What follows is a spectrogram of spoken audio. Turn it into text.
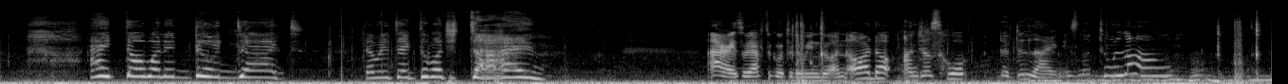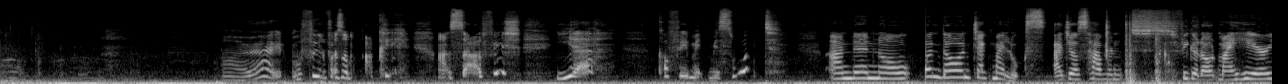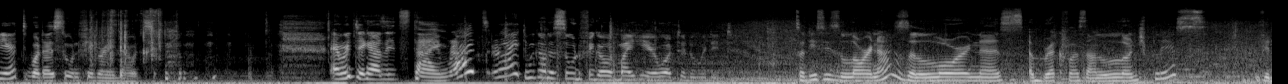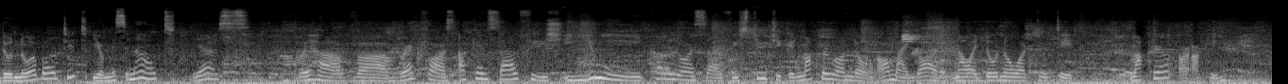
I don't want to do that. That will take too much time. Alright, so we have to go to the window and order and just hope that the line is not too long. Alright, I'm feeling for some ackee and saltfish. Yeah, coffee make me sweat. And then now, and don't check my looks. I just haven't figured out my hair yet, but I soon figure it out. Everything has its time, right? Right? We're gonna soon figure out my hair, what to do with it. So this is Lorna's, Lorna's breakfast and lunch place. If you don't know about it, you're missing out. Yes. We have uh, breakfast, ackee saltfish, yummy, cauliflower saltfish, stew chicken, mackerel rundown. Oh my god, now I don't know what to take. Mackerel or ackee?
